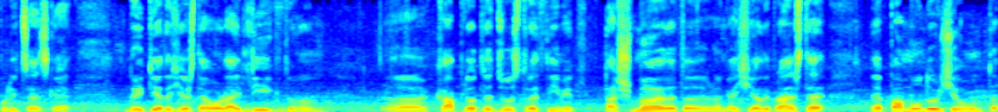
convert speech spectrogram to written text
policeske, një tjetër që është e Ora e ligë, domethënë ka plot lexues të Rrethimit, tashmë edhe të I rënë nga qielli, pra është E pamundur që unë të,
